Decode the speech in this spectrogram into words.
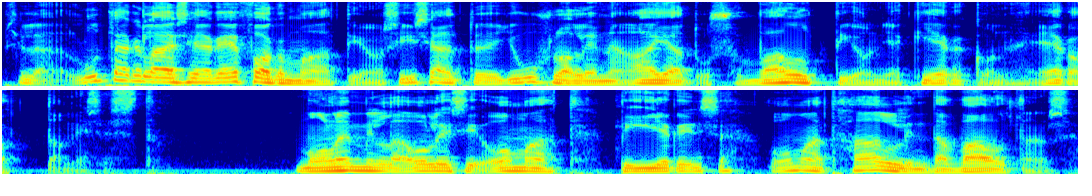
Sillä luterilaisen reformaation sisältyy juhlallinen ajatus valtion ja kirkon erottamisesta. Molemmilla olisi omat piirinsä, omat hallintavaltansa.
